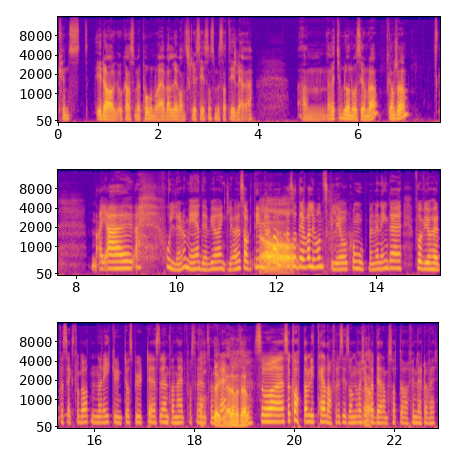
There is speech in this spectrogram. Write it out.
kunst i dag, og hva som er porno, er veldig vanskelig å si, sånn som jeg sa tidligere. Um, jeg vet ikke om du har noe å si om det, kanskje? Nei, jeg, jeg holder nå med det vi har egentlig har sagt tidligere. Ja. Altså, det er veldig vanskelig å komme opp med en mening. Det får vi jo høre på Sex på gaten når jeg gikk rundt og spurte studentene her på Åh, det gleder jeg meg til. så, så kvapp de litt til, da, for å si det sånn. Det var ikke Ja. akkurat det de satt og funderte over.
